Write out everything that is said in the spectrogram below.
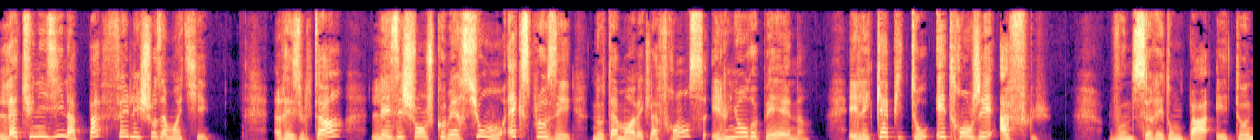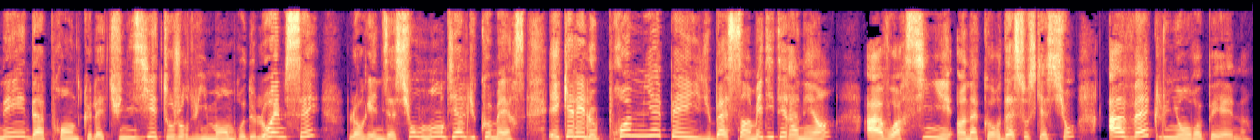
La Tunisie n'a pas fait les choses à moitié. Résultat, les échanges commerciaux ont explosé, notamment avec la France et l'Union européenne et les capitaux étrangers affluent. Vous ne serez donc pas étonné d'apprendre que la Tunisie est aujourd'hui membre de l'OMC, l'Organisation mondiale du commerce, et qu'elle est le premier pays du bassin méditerranéen à avoir signé un accord d'association avec l'Union européenne.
